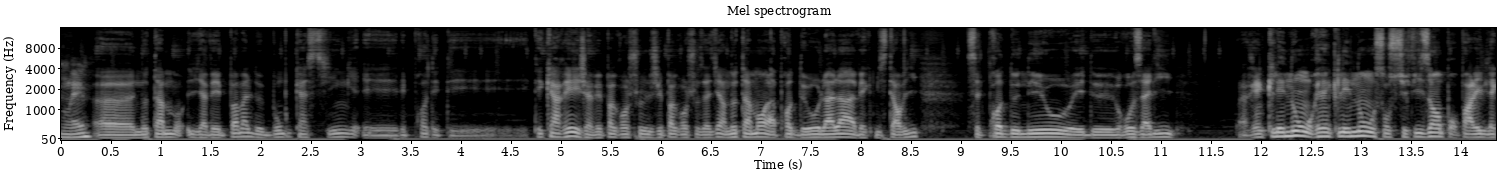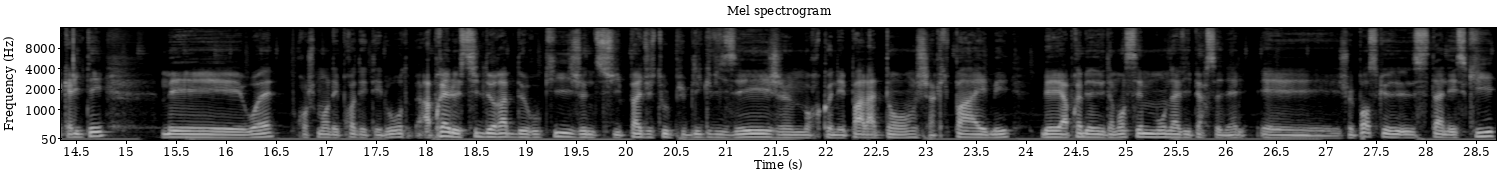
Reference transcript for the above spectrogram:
Ouais. Euh, notamment, il y avait pas mal de bons casting et les prods étaient, étaient carrés. J'avais pas grand chose, j'ai pas grand chose à dire. Notamment la prod de Olala avec Mr V, cette prod de Neo et de Rosalie Rien que les noms, rien que les noms sont suffisants pour parler de la qualité. Mais ouais, franchement, les prods étaient lourdes. Après, le style de rap de Rookie, je ne suis pas du tout le public visé, je ne me reconnais pas là-dedans, j'arrive pas à aimer. Mais après, bien évidemment, c'est mon avis personnel. Et je pense que Stan et Ski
